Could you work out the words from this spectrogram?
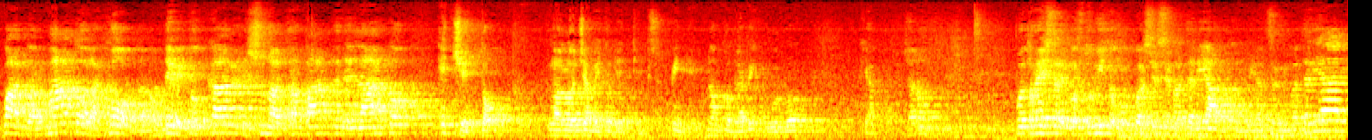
quando armato la corda non deve toccare nessun'altra parte dell'arco eccetto l'alloggiamento dei tips, quindi non come il ricurvo che appoggiano. Potrà essere costruito con qualsiasi materiale o combinazione di materiali,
